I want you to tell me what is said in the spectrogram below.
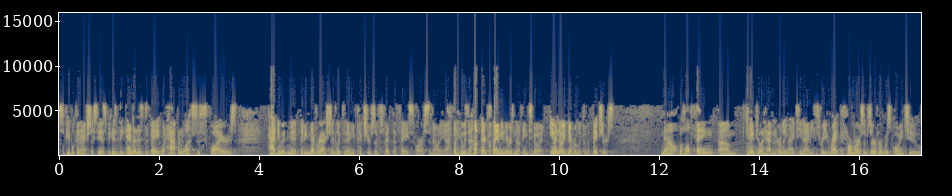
so people can actually see this. Because at the end of this debate, what happened was the Squyres had to admit that he never actually looked at any pictures of the face or of Cydonia, but he was out there claiming there was nothing to it, even though he'd never looked at the pictures. Now, the whole thing um, came to a head in early 1993, right before Mars Observer was going to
